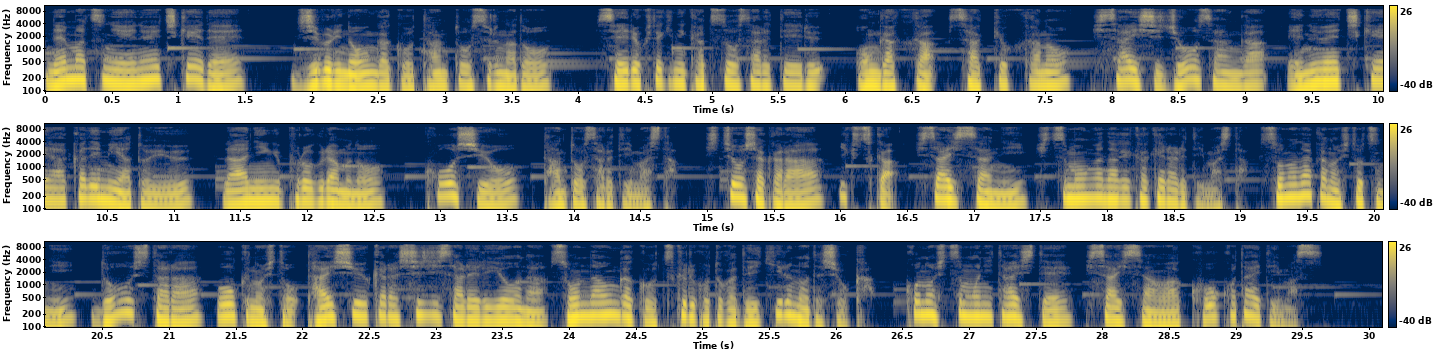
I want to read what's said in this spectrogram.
年末に NHK でジブリの音楽を担当するなど 精力的に活動されている音楽家、作曲家の久石譲さんが NHK アカデミアというラーニングプログラムの講師を担当されていました。視聴者からいくつか久石さんに質問が投げかけられていました。その中の一つにどうしたら多くの人、大衆から支持されるようなそんな音楽を作ることができるのでしょうかこの質問に対して久石さんはこう答えています。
